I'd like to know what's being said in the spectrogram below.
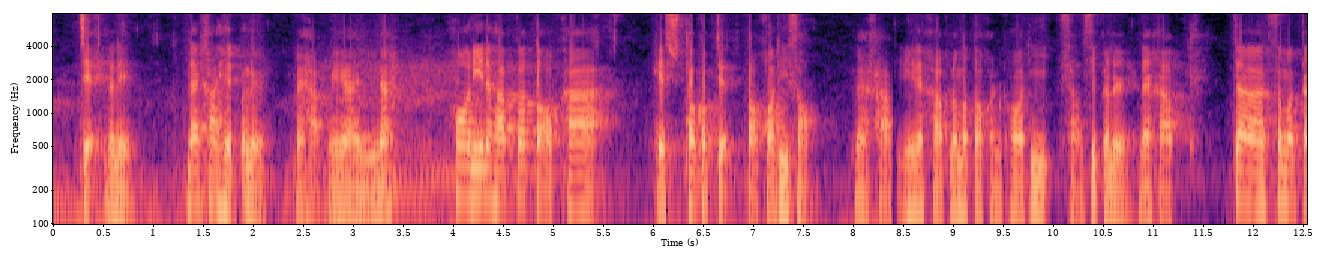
7 นั่นเอง ได้ค่า h ไปเลยนะครับ ง่ายๆอย่างนี้นะ ข้อนี้นะครับก็ตอบค่า h เท่ากับ 7 ตอบข้อที่ 2 นะครับ ทีนี้นะครับเรามาต่อกันข้อที่ 30 กันเลยนะครับ จากสมก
